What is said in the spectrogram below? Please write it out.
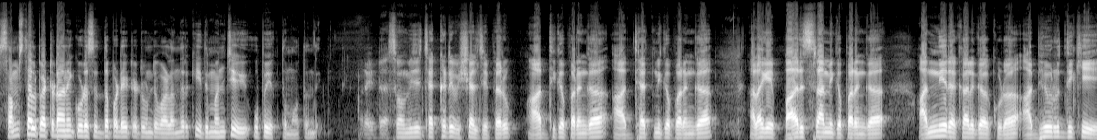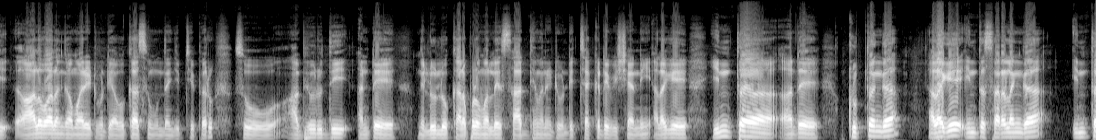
సంస్థలు పెట్టడానికి కూడా సిద్ధపడేటటువంటి వాళ్ళందరికీ ఇది మంచి ఉపయుక్తమవుతుంది. రైట్. స్వామీజీ చక్కటి విషయాలు చెప్పారు. ఆర్థిక పరంగా ఆధ్యాత్మిక పరంగా అలాగే పారిశ్రామిక పరంగా అన్ని రకాలుగా కూడా అభివృద్ధికి ఆలవాలంగా మారేటువంటి అవకాశం ఉందని చెప్పి చెప్పారు. సో అభివృద్ధి అంటే నెల్లూరులో కలపడం వల్లే సాధ్యమైనటువంటి చక్కటి విషయాన్ని అలాగే ఇంత అంటే క్లుప్తంగా అలాగే ఇంత సరళంగా ఇంత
